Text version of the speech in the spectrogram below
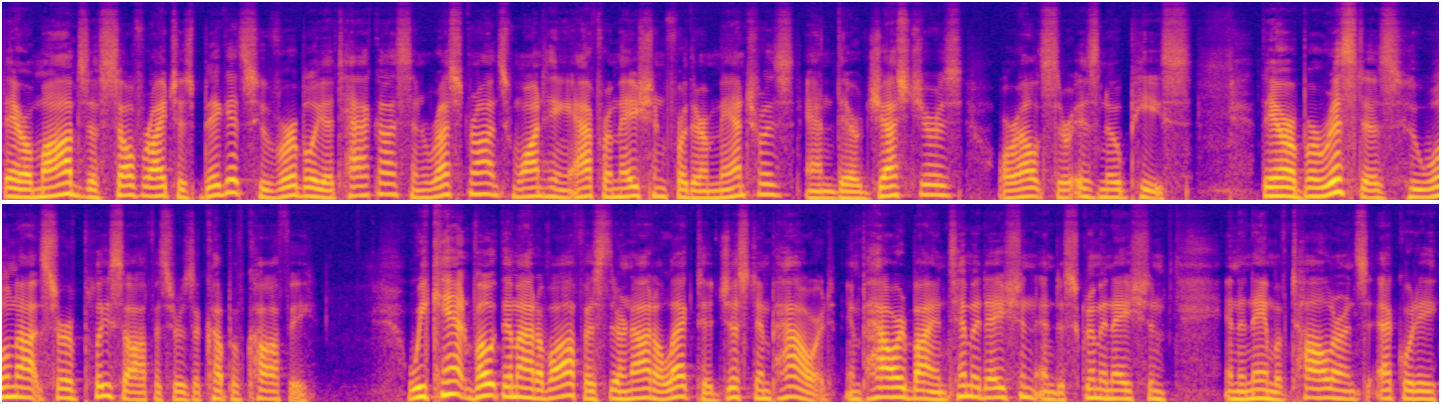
They are mobs of self righteous bigots who verbally attack us in restaurants, wanting affirmation for their mantras and their gestures, or else there is no peace. They are baristas who will not serve police officers a cup of coffee. We can't vote them out of office. They're not elected, just empowered. Empowered by intimidation and discrimination in the name of tolerance, equity,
